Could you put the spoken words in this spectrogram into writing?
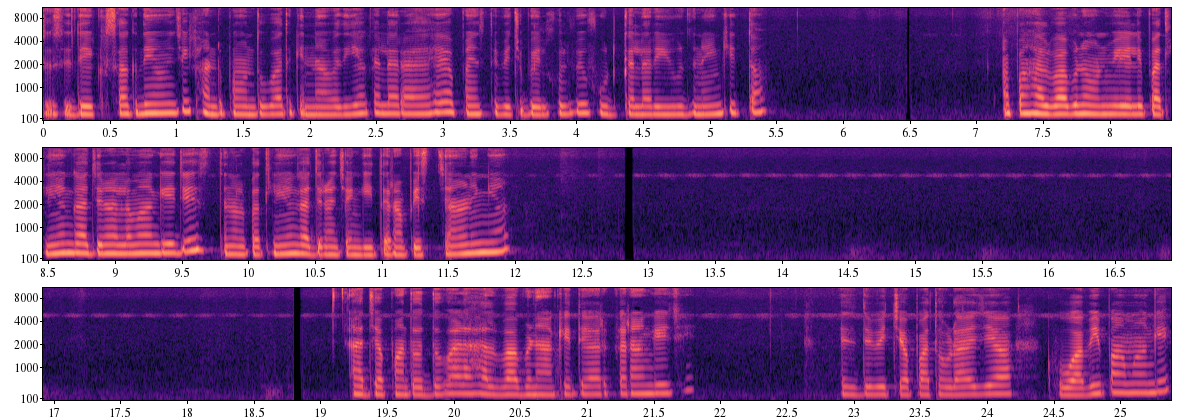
ਤੁਸੀਂ ਦੇਖ ਸਕਦੇ ਹੋ ਜੀ, ਖੰਡ ਪਾਉਣ ਤੋਂ ਬਾਅਦ ਕਿੰਨਾ ਵਧੀਆ ਕਲਰ ਆਇਆ ਹੈ। ਆਪਾਂ ਇਸ ਦੇ ਵਿੱਚ ਬਿਲਕੁਲ ਵੀ ਫੂਡ ਕਲਰ ਯੂਜ਼ ਨਹੀਂ ਕੀਤਾ। ਆਪਾਂ ਹਲਵਾ ਬਣਾਉਣ ਵੇਲੇ ਪਤਲੀਆਂ ਗਾਜਰਾਂ ਲਵਾਂਗੇ ਜੀ, ਇਸ ਦੇ ਨਾਲ ਪਤਲੀਆਂ ਗਾਜਰਾਂ ਚੰਗੀ ਤਰ੍ਹਾਂ ਪਿਸ ਜਾਣਗੀਆਂ। ਅੱਜ ਆਪਾਂ ਦੁੱਧ ਵਾਲਾ ਹਲਵਾ ਬਣਾ ਕੇ ਤਿਆਰ ਕਰਾਂਗੇ ਜੀ। ਇਸ ਦੇ ਵਿੱਚ ਆਪਾਂ ਥੋੜਾ ਜਿਹਾ ਖੋਆ ਵੀ ਪਾਵਾਂਗੇ।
